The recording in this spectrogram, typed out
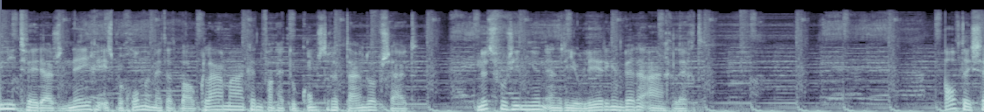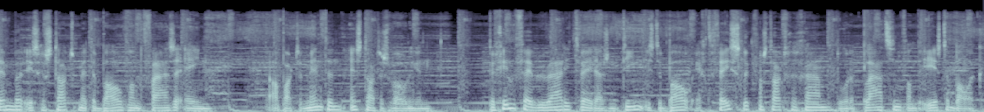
Juni 2009 is begonnen met het bouwklaarmaken van het toekomstige Tuindorp Zuid. Nutsvoorzieningen en rioleringen werden aangelegd. Half december is gestart met de bouw van fase 1, de appartementen en starterswoningen. Begin februari 2010 is de bouw echt feestelijk van start gegaan door het plaatsen van de eerste balk.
